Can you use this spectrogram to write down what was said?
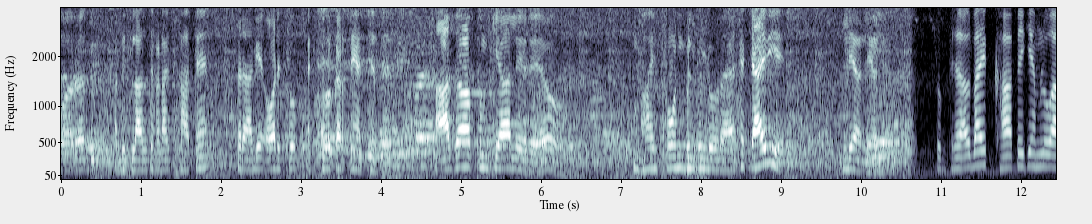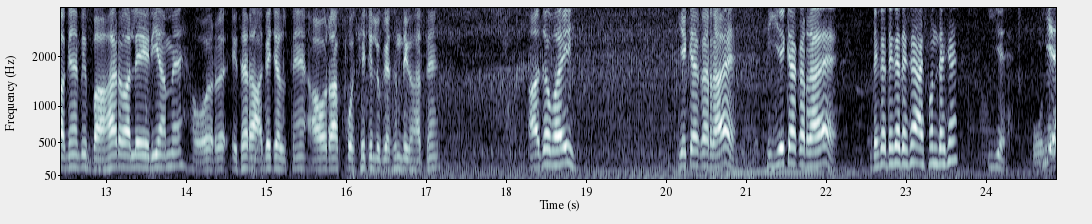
और अभी फ़िलहाल से फटाक से खाते हैं, फिर आगे और इसको एक्सप्लोर करते हैं अच्छे से। आ जाओ आप, तुम क्या ले रहे हो? भाई फ़ोन बिल्कुल डो रहा है। अच्छा चाय भी है? ले आओ ले आओ ले आओ। तो फ़िलहाल भाई खा पी के हम लोग आ गए हैं अभी बाहर वाले एरिया में और इधर आगे चलते हैं और आपको अच्छी अच्छी लोकेशन दिखाते हैं। आ जाओ भाई। ये क्या कर रहा है? ये क्या कर रहा है? देखे देखे देखे आईफोन देखे। ये ये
